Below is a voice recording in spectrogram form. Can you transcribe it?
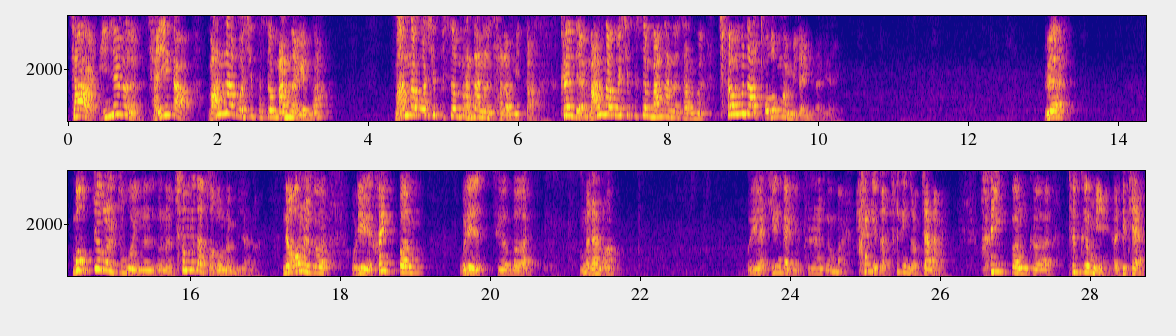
자, 인연은 자기가 만나고 싶어서 만나겠나? 만나고 싶어서 만나는 사람이 있다. 그런데 만나고 싶어서 만나는 사람은 전부 다 도둑놈이다 이 말이야. 왜? 목적을 두고 있는 거는 전부 다 도둑놈이잖아. 근데 오늘 그 우리 허익범 우리 그뭐 뭐라노? 우리가 지금까지 풀어낸 건뭐한 개도 틀린 거 없잖아. 허익범 그 특검이 어떻게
